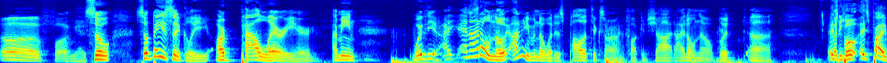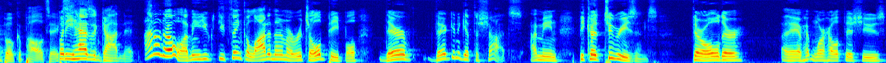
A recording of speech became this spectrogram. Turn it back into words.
Oh fuck! So so basically, our pal Larry here. I mean, whether you, I, and I don't know, I don't even know what his politics are on the fucking shot. I don't know, but uh, It's he- bo- it's probably Boca politics. but he hasn't gotten it. I don't know. I mean, you you think a lot of them are rich old people? They're they're going to get the shots. I mean, because two reasons: they're older, they have more health issues,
